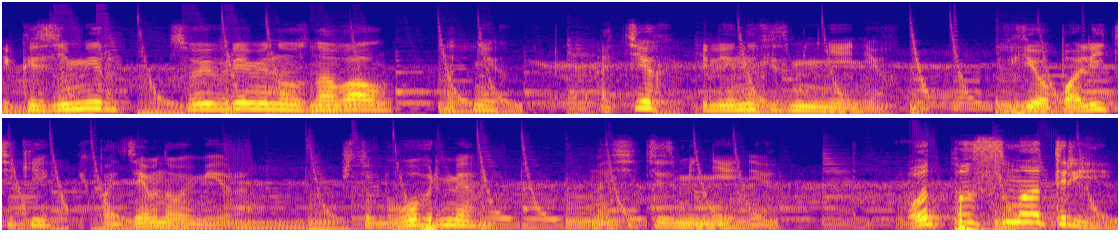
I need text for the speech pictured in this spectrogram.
И Казимир своевременно узнавал от них о тех или иных изменениях в геополитике их подземного мира, чтобы вовремя вносить изменения. Вот посмотри,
